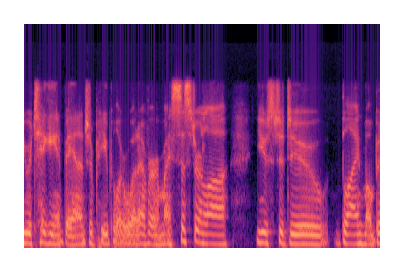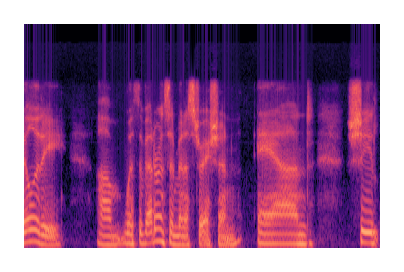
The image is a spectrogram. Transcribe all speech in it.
you were taking advantage of people or whatever. My sister in law used to do blind mobility um, with the Veterans Administration, and she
